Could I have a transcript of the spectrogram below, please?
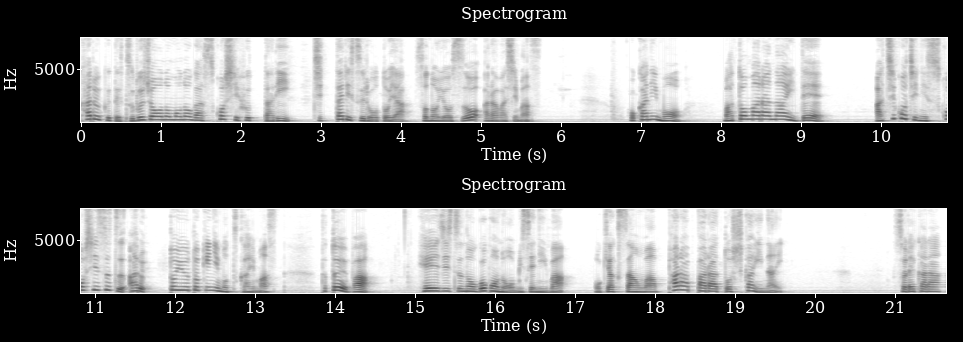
軽くて粒状のものが少し降ったり散ったりする音やその様子を表します。他にもまとまらないであちこちに少しずつあるという時にも使います。例えば平日の午後のお店にはお客さんはパラパラとしかいない。それから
